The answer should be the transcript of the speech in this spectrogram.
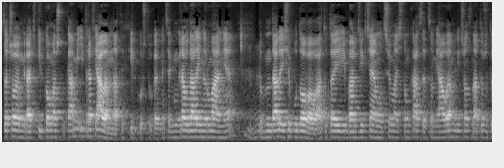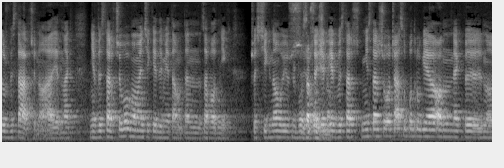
zacząłem grać kilkoma sztukami i trafiałem na tych kilku sztukach, więc jakbym grał dalej normalnie, to bym dalej się budował, a tutaj bardziej chciałem utrzymać tą kasę, co miałem, licząc na to, że to już wystarczy, no a jednak nie wystarczyło w momencie, kiedy mnie tam ten zawodnik prześcignął, już, Już jak- jakby starczy, nie starczyło czasu, po drugie on jakby no,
